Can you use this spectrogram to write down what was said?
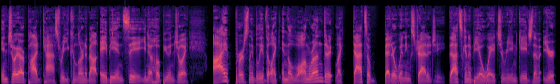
enjoy our podcast where you can learn about A, B, and C. You know, hope you enjoy. I personally believe that like in the long run, there like that's a better winning strategy. That's going to be a way to re-engage them. You're,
